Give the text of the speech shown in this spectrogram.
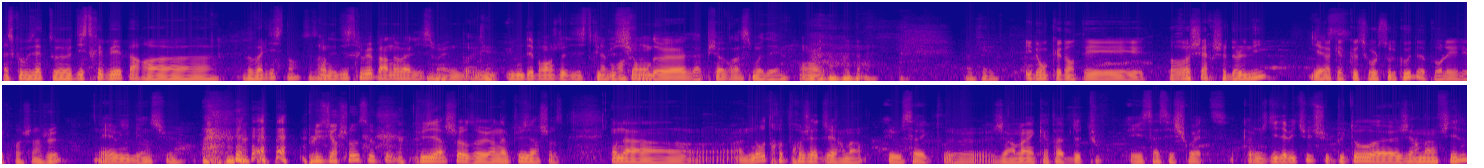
Est-ce que vous êtes euh, distribué par euh, Novalis, non ça? On est distribué par Novalis, ouais, une, une des branches de distribution branche, de la pieuvre Asmodée. Ouais. Ok. Et donc, dans tes recherches de l'NI, tu as Yes. quelque chose sous le coude pour les, les prochains jeux? Eh oui, bien sûr. Plusieurs choses sous le coude? Plusieurs choses, oui, on a plusieurs choses. On a un, un autre projet de Germain, et vous savez que euh, Germain est capable de tout, et ça c'est chouette. Comme je dis d'habitude, je suis plutôt euh, Germain Phil,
